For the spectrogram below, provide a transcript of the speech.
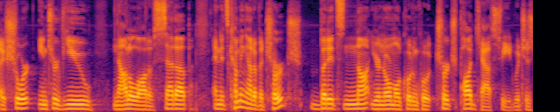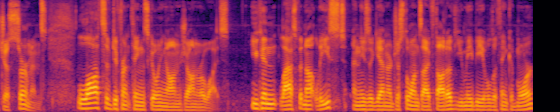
a short interview not a lot of setup, and it's coming out of a church, but it's not your normal quote unquote church podcast feed, which is just sermons. Lots of different things going on genre wise. You can, last but not least, and these again are just the ones I've thought of, you may be able to think of more,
